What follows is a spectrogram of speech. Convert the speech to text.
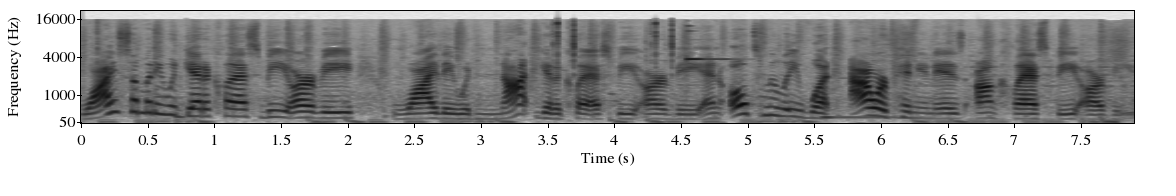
why somebody would get a Class B RV, why they would not get a Class B RV, and ultimately what our opinion is on Class B RVs.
